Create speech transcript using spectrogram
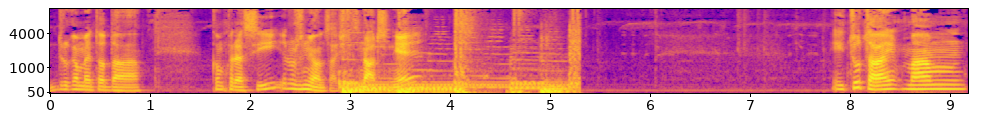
druga metoda kompresji, różniąca się znacznie. I tutaj mam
